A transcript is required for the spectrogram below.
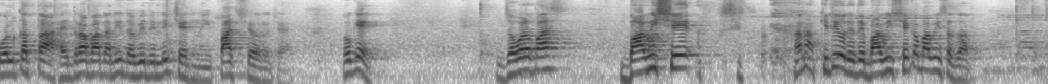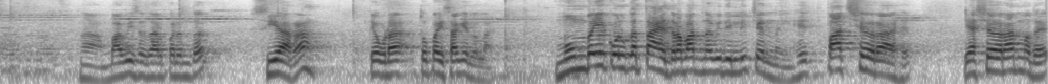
कोलकाता हैदराबाद आणि नवी दिल्ली चेन्नई. पाच शहराचे आहे ओके जवळपास बावीसशे हा ना किती होते ते? बावीसशे का बावीस हजार? हां बावीस हजारपर्यंत सी आर हां. तेवढा तो पैसा गेलेला आहे. मुंबई कोलकाता हैदराबाद नवी दिल्ली चेन्नई हे पाच शहरं आहेत. या शहरांमध्ये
